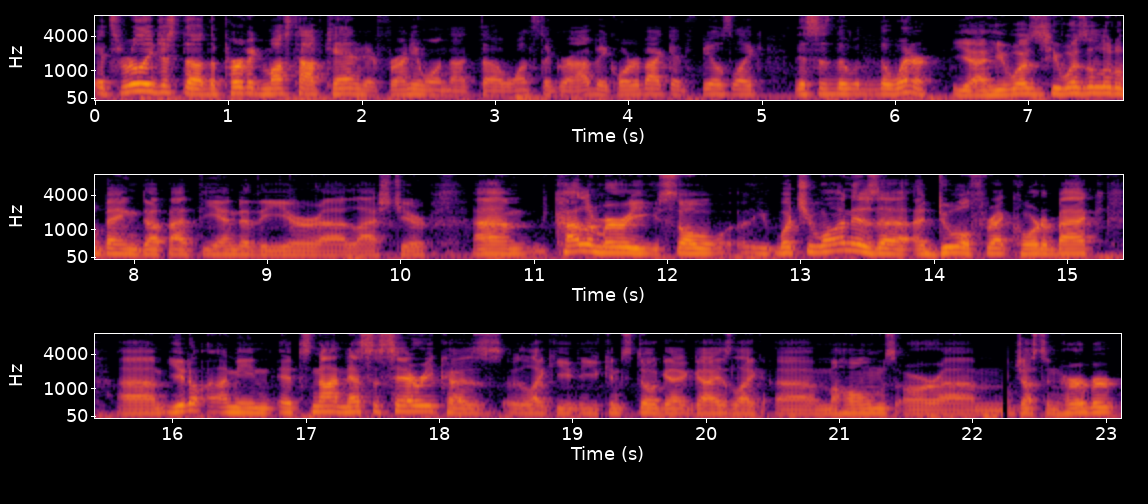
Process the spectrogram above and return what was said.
it's really just the the perfect must-have candidate for anyone that uh, wants to grab a quarterback. It feels like this is the the winner. Yeah, he was he was a little banged up at the end of the year uh, last year. Um, Kyler Murray. So what you want is a, a dual threat quarterback. Um, you don't. I mean, it's not necessary because like you you can still get guys like uh, Mahomes or um, Justin Herbert.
